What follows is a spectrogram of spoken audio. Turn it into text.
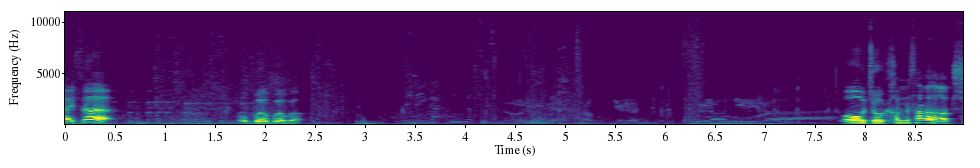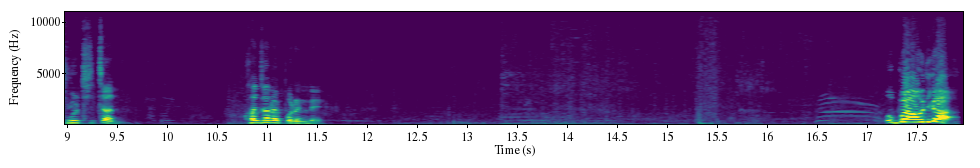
나이스. 어 뭐야 뭐야 뭐야. 어저 감상하다가 죽을 진짜 관전할 뻔했네. 어 뭐야 어디가?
